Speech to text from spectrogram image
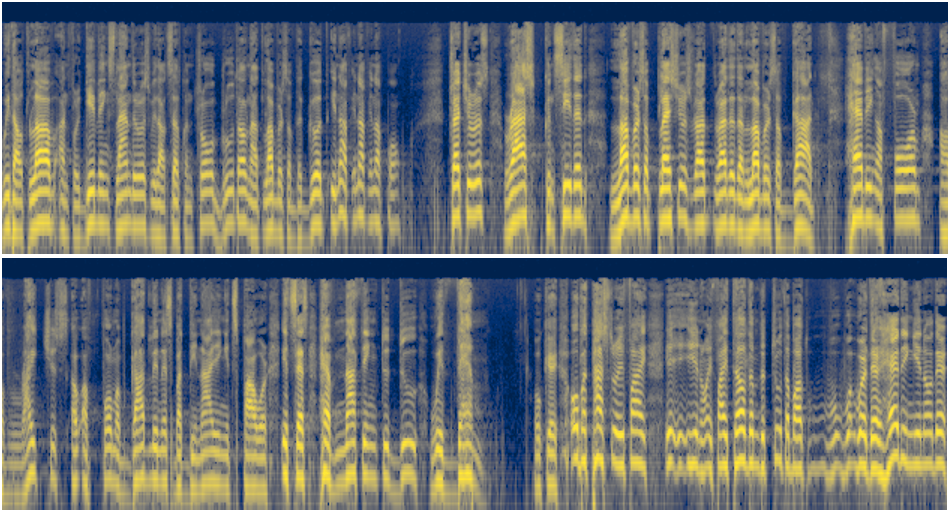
without love, unforgiving, slanderous, without self control, brutal, not lovers of the good. Enough, enough, enough, Paul. Treacherous, rash, conceited, lovers of pleasures rather than lovers of God having a form of righteous, a, a form of godliness, but denying its power. It says, have nothing to do with them. Okay. Oh, but pastor, if I, you know, if I tell them the truth about where they're heading, you know, they're,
